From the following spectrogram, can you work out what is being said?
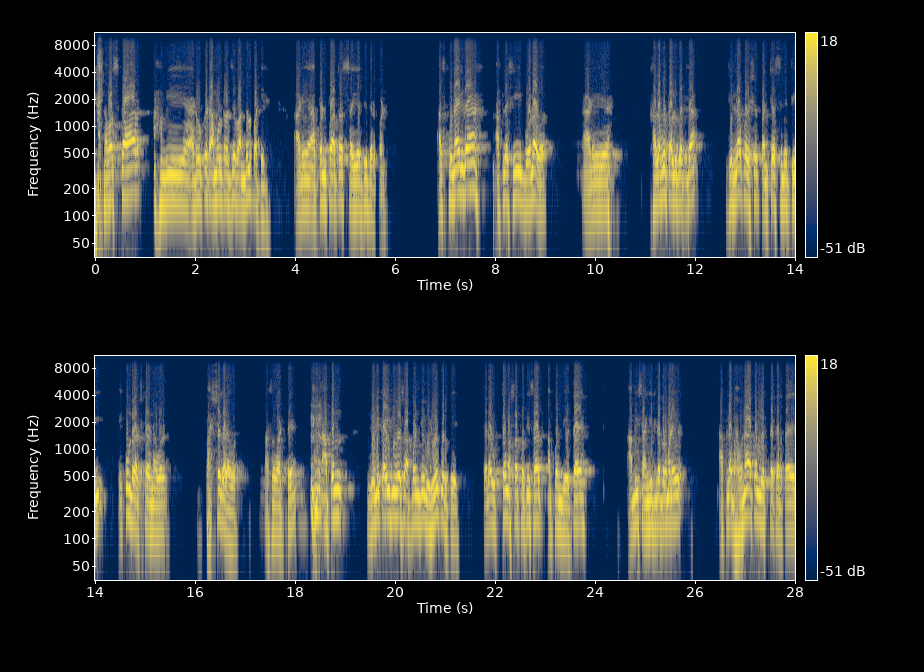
नमस्कार. मी ॲडव्होकेट अमोल राजे बांदल पाटील आणि आपण पाहतो सह्याद्री दर्पण. आज पुन्हा एकदा आपल्याशी बोलावं आणि खालापूर तालुक्यातल्या जिल्हा परिषद पंचायत समिती एकूण राजकारणावर भाष्य करावं असं वाटतंय. आपण गेले काही दिवस आपण जे व्हिडिओ करतोय त्याला उत्तम असा प्रतिसाद आपण देताय. आम्ही सांगितल्याप्रमाणे आपल्या भावना आपण व्यक्त करताय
